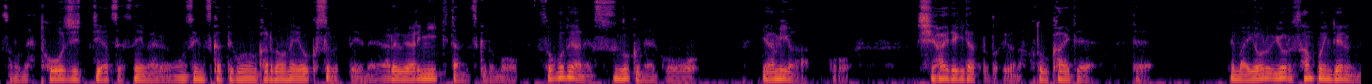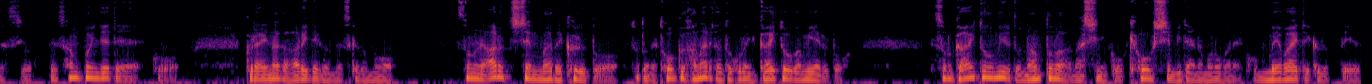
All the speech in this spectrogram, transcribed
そのね、湯治ってやつですね、いわゆる温泉使ってこう、体をね、良くするっていうね、あれをやりに行ってたんですけども、そこではね、すごくね、こう、闇が、こう、支配的だったというようなことを書いてて、で、まあ夜、夜散歩に出るんですよ。で、散歩に出て、こう、暗い中歩いていくんですけども、そのね、ある地点まで来ると、ちょっとね、遠く離れたところに街灯が見えると。その街灯を見ると、なんとなくなしに、こう、恐怖心みたいなものがね、こう芽生えてくるっていう、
